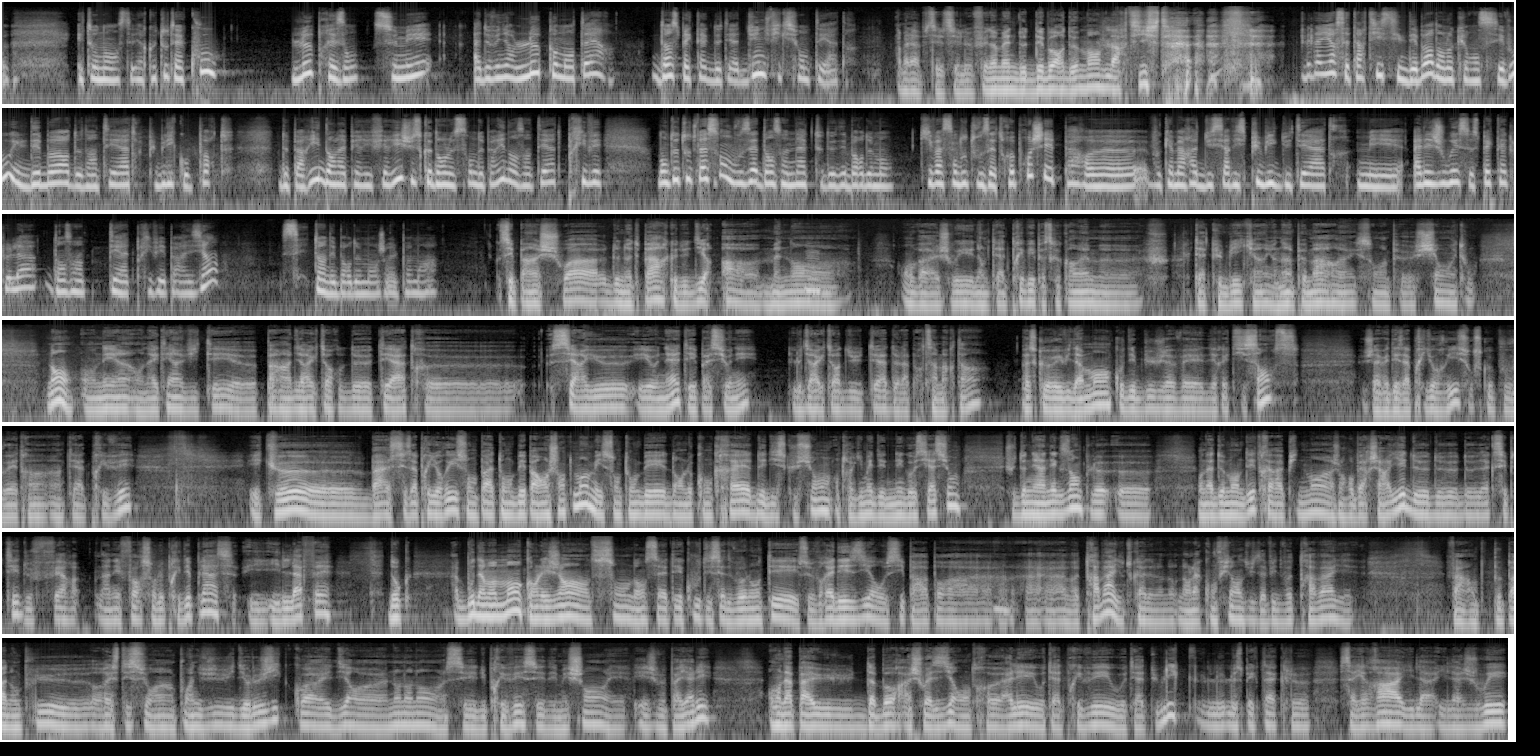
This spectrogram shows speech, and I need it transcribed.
étonnant. C'est-à-dire que tout à coup, le présent se met à devenir le commentaire d'un spectacle de théâtre, d'une fiction de théâtre. Ah ben c'est le phénomène de débordement de l'artiste. Mais d'ailleurs, cet artiste, il déborde, en l'occurrence c'est vous, il déborde d'un théâtre public aux portes de Paris, dans la périphérie, jusque dans le centre de Paris, dans un théâtre privé. Donc de toute façon, vous êtes dans un acte de débordement qui va sans doute vous être reproché par euh, vos camarades du service public du théâtre. Mais aller jouer ce spectacle-là dans un théâtre privé parisien, c'est un débordement, Joël Pomera. C'est pas un choix de notre part que de dire ah maintenant. Hmm on va jouer dans le théâtre privé parce que quand même, euh, le théâtre public, hein, il y en a un peu marre, hein, ils sont un peu chiants et tout. Non, on, est on a été invité euh, par un directeur de théâtre euh, sérieux et honnête et passionné, le directeur du théâtre de la Porte Saint-Martin, parce que évidemment qu'au début j'avais des réticences, j'avais des a priori sur ce que pouvait être un, un théâtre privé et que euh, bah, ces a priori ils sont pas tombés par enchantement, mais ils sont tombés dans le concret des discussions entre guillemets des négociations. Je vais donner un exemple. Euh, on a demandé très rapidement à Jean-Robert Charrier de d'accepter de, de, faire un effort sur le prix des places. Il l'a fait. Donc à bout d'un moment, quand les gens sont dans cette écoute et cette volonté, et ce vrai désir aussi par rapport à, à, à votre travail, en tout cas dans, la confiance vis-à-vis -vis de votre travail, enfin, on peut pas non plus euh, rester sur un point de vue idéologique, quoi, et dire euh, non, non, non, c'est du privé, c'est des méchants, et, et je veux pas y aller. On n'a pas eu d'abord à choisir entre aller au théâtre privé ou au théâtre public. Le, le spectacle ça ira, il a, il a joué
